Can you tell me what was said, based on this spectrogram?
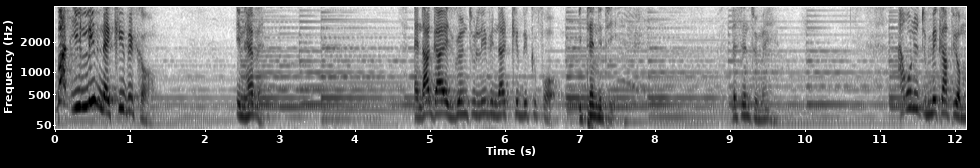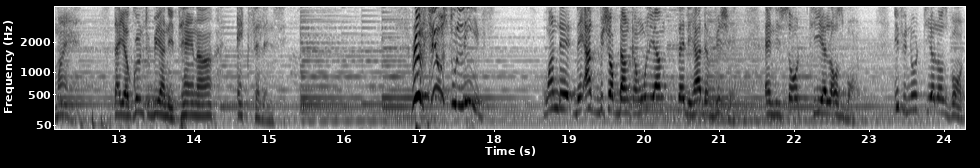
But he lived in a cubicle in heaven. And that guy is going to live in that cubicle for eternity. Listen to me. I want you to make up your mind that you're going to be an eternal excellency Refuse to leave. One day, the Archbishop Duncan Williams said he had a vision and he saw T.L. Osborn. If you know T.L. Osborn,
